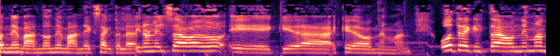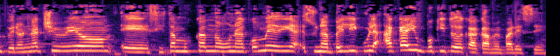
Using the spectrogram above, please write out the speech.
On demand, on demand, exacto. La dieron el sábado, eh, queda, queda on demand. Otra que está on demand, pero en HBO, eh, si están buscando una comedia, es una película. Acá hay un poquito de caca, me parece.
